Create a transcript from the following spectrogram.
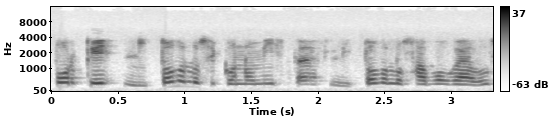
porque ni todos los economistas ni todos los abogados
